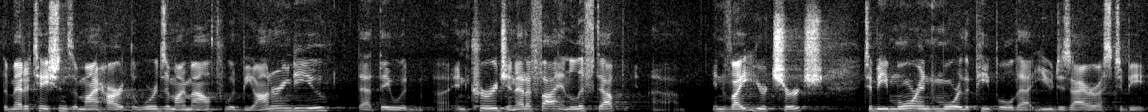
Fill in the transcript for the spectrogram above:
the meditations of my heart, the words of my mouth would be honoring to you, that they would uh, encourage and edify and lift up, invite your church to be more and more the people that you desire us to be.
